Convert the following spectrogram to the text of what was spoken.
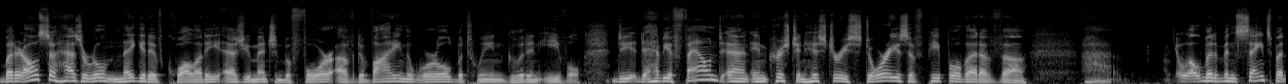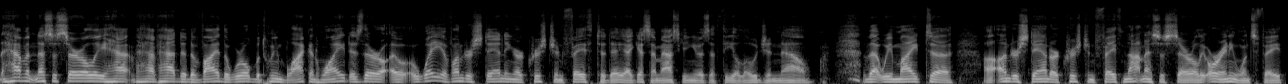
but it also has a real negative quality, as you mentioned before, of dividing the world between good and evil. You, have you found uh, in Christian history stories of people that have uh, well, but have been saints, but haven't necessarily have, have had to divide the world between black and white. Is there a, a, way of understanding our Christian faith today? I guess I'm asking you as a theologian now, that we might uh, uh, understand our Christian faith not necessarily, or anyone's faith,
